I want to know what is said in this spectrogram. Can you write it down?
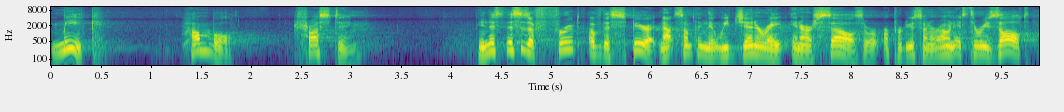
meek, humble, trusting, I mean, this, this is a fruit of the Spirit, not something that we generate in ourselves or, or produce on our own. It's the result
